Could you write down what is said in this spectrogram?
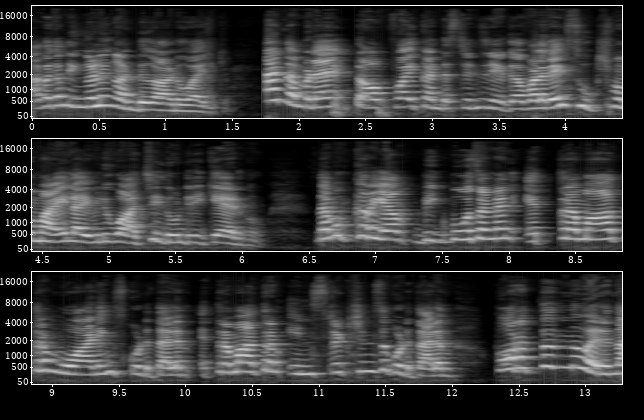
അതൊക്കെ നിങ്ങളും കണ്ടു കാണുമായിരിക്കും ഞാൻ നമ്മുടെ ടോപ്പ് ഫൈവ് കണ്ടസ്റ്റൻസിനെയൊക്കെ വളരെ സൂക്ഷ്മമായി ലൈവിൽ വാച്ച് ചെയ്തുകൊണ്ടിരിക്കുകയായിരുന്നു. നമുക്കറിയാം ബിഗ് ബോസ് അണ്ണൻ എത്രമാത്രം വാർണിംഗ്സ് കൊടുത്താലും എത്രമാത്രം ഇൻസ്ട്രക്ഷൻസ് കൊടുത്താലും പുറത്തുനിന്ന് വരുന്ന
